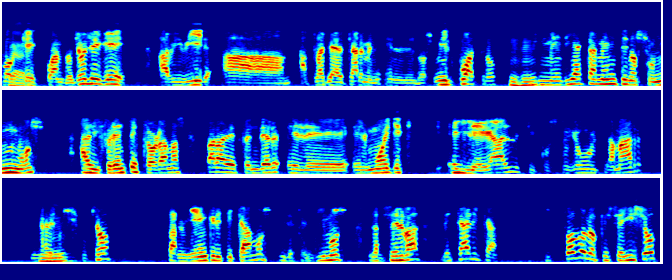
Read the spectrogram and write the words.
Porque cuando yo llegué a vivir a, Playa del Carmen en el 2004, inmediatamente nos unimos a diferentes programas para defender el, eh, el muelle ilegal que construyó Ultramar y nadie nos escuchó. También criticamos y defendimos la selva de Cálica. Y todo lo que se hizo,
